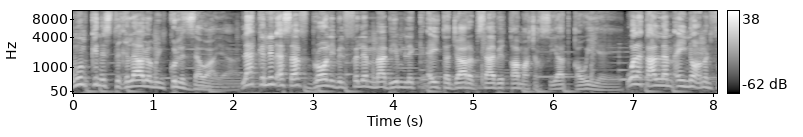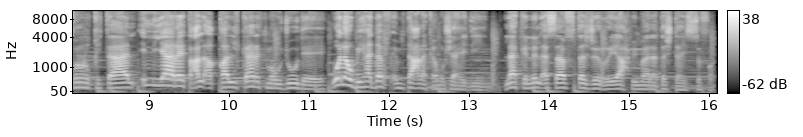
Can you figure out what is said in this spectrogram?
وممكن استغلاله من كل الزوايا. لكن للأسف برولي بالفيلم ما بيملك أي تجارب سابقة مع شخصيات قوية ولا تعلم أي نوع من فنون القتال اللي يا ريت على الأقل كانت موجودة ولو بهدف إمتاعنا كمشاهدين. لكن للأسف تجري الرياح بما لا تشتهي السفن.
